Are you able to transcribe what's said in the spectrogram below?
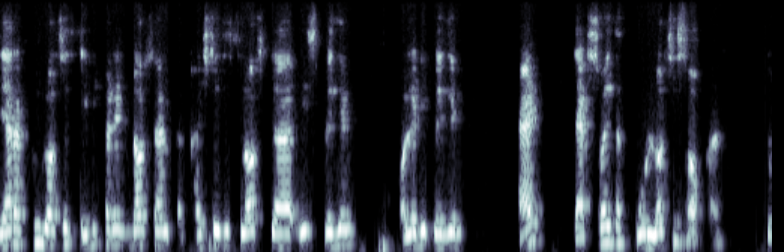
There are two losses eddy current loss and hysteresis loss uh, is present already present and that's why the core loss is occur तो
